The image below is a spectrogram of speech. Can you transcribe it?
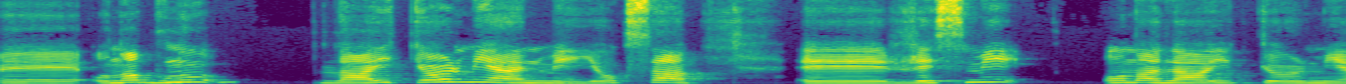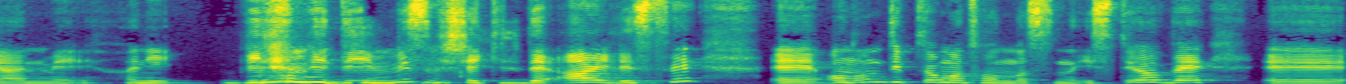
e, ona bunu layık görmeyen mi yoksa e, resmi ona layık görmeyen mi? Hani bilemediğimiz bir şekilde ailesi e, onun diplomat olmasını istiyor ve e,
